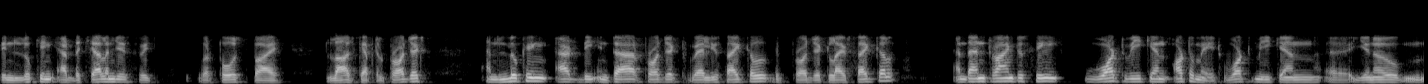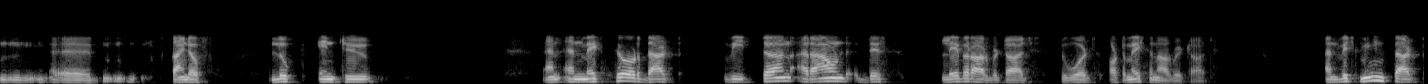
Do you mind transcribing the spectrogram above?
been looking at the challenges which were posed by large capital projects and looking at the entire project value cycle, the project life cycle, and then trying to see what we can automate, what we can, uh, you know, mm, uh, kind of look into and, and make sure that we turn around this labor arbitrage towards automation arbitrage. And which means that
